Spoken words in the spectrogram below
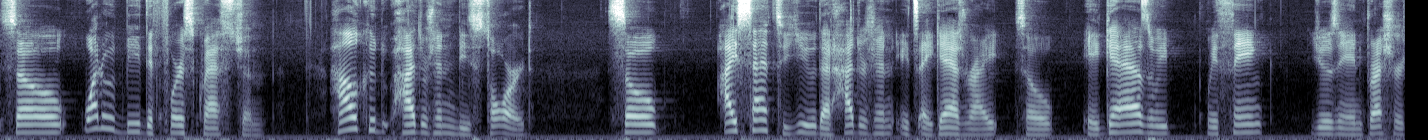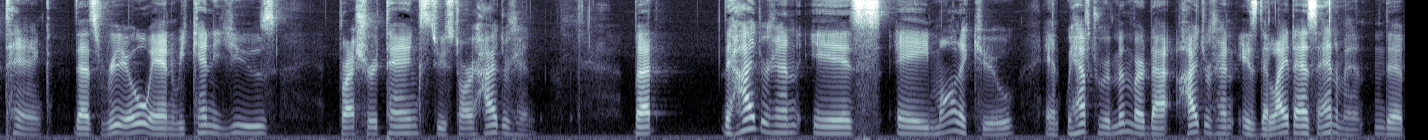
So, what would be the first question? How could hydrogen be stored? So, I said to you that hydrogen is a gas, right? So, a gas we we think using a pressure tank that's real and we can use pressure tanks to store hydrogen. But the hydrogen is a molecule and we have to remember that hydrogen is the lightest element in the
